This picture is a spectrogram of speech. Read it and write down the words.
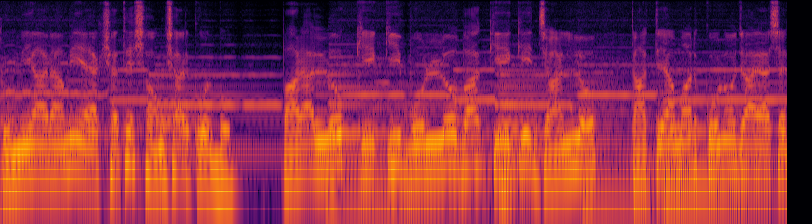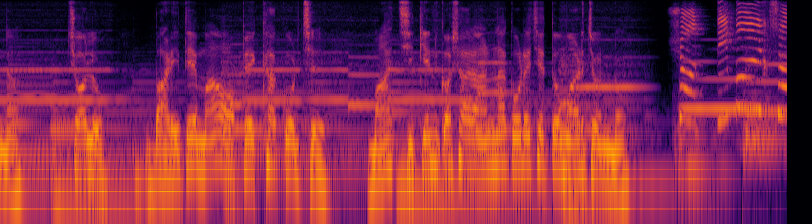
তুমি আর আমি একসাথে সংসার করব। পাড়ার লোক কে কি বলল বা কে কি জানলো তাতে আমার কোনো যায় আসে না। চলো বাড়িতে মা অপেক্ষা করছে। মা চিকেন কষা রান্না করেছে তোমার জন্য। সত্যি বলছো?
